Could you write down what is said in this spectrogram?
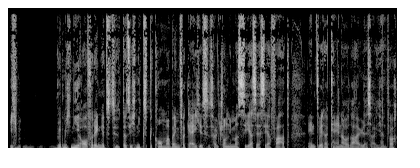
Ich würde mich nie aufregen, jetzt, dass ich nichts bekomme, aber im Vergleich ist es halt schon immer sehr, sehr, sehr fad. Entweder keiner oder alle, sage ich einfach.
